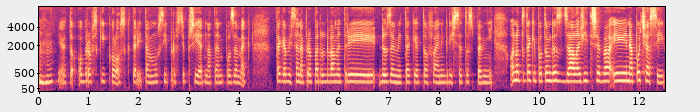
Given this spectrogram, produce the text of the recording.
Mm-hmm. Je to obrovský kolos, který tam musí prostě přijet na ten pozemek tak aby se nepropadl dva metry do zemi, tak je to fajn, když se to spevní. Ono to taky potom dost záleží třeba i na počasí,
